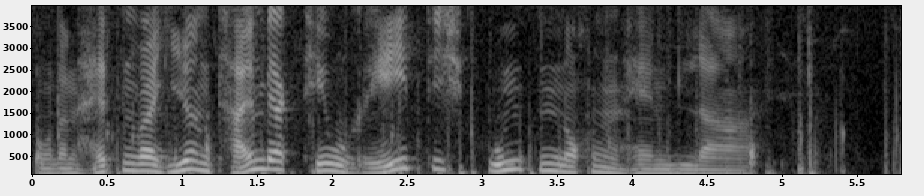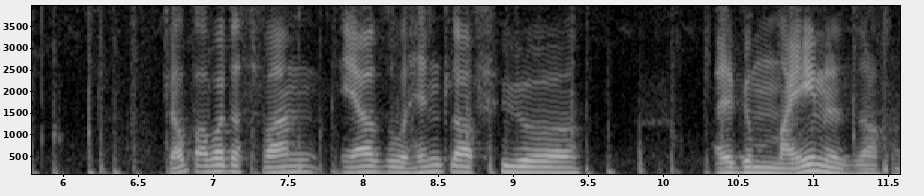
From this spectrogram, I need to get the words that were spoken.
Und dann hätten wir hier im Tallenberg theoretisch unten noch einen Händler. Ich glaube aber, das waren eher so Händler für allgemeine Sachen.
